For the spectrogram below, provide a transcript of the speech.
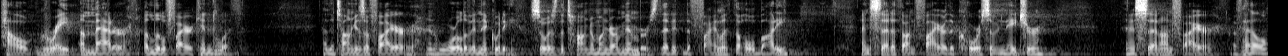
how great a matter a little fire kindleth. And the tongue is a fire and a world of iniquity. So is the tongue among our members, that it defileth the whole body and setteth on fire the course of nature and is set on fire of hell.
